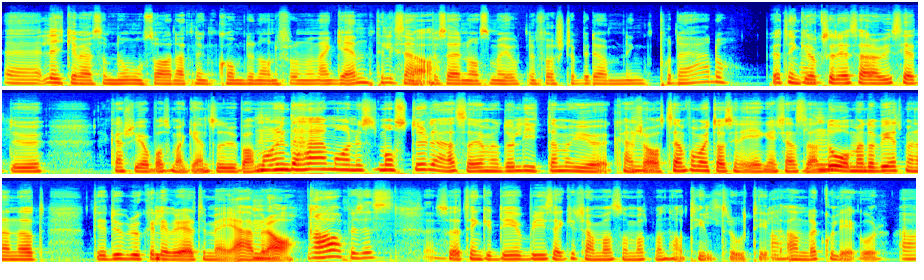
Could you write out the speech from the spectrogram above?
Eh, lika väl som hon sa att nu kom det någon från en agent till exempel Ja. så är det någon som har gjort en första bedömning på det då. Jag tänker också det så här, vi ser att du kanske jobbar som agent så du bara, Mm. Malin det här manuset måste du läsa. Ja, men då litar man ju kanske Mm. av. Sen får man ju ta sin egen känsla Mm. ändå. Men då vet man ändå att det du brukar leverera till mig är bra. Ja, precis. Så jag tänker det blir säkert samma som att man har tilltro till Ja. andra kollegor. Ja.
